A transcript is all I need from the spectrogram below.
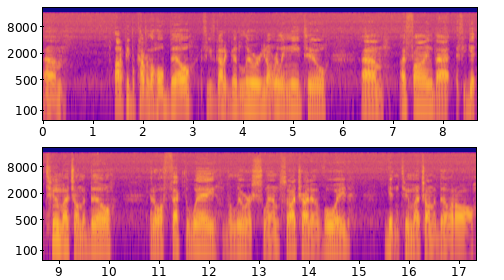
Um, a lot of people cover the whole bill. If you've got a good lure, you don't really need to. Um, I find that if you get too much on the bill, it'll affect the way the lure swims. So I try to avoid getting too much on the bill at all.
